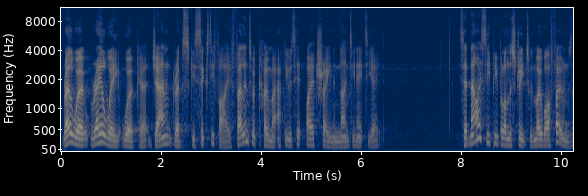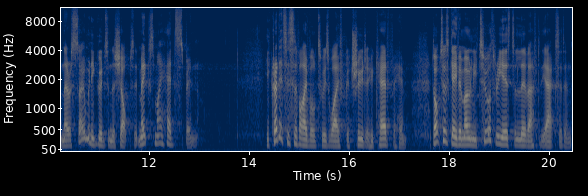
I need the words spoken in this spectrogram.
Railway, railway worker Jan Grebski, 65, fell into a coma after he was hit by a train in 1988. He said, Now I see people on the streets with mobile phones, and there are so many goods in the shops, it makes my head spin. He credits his survival to his wife Gertrude, who cared for him. Doctors gave him only two or three years to live after the accident,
